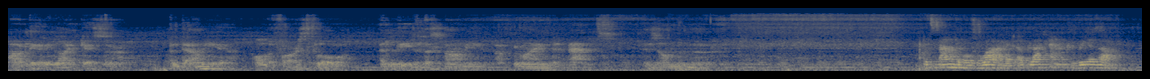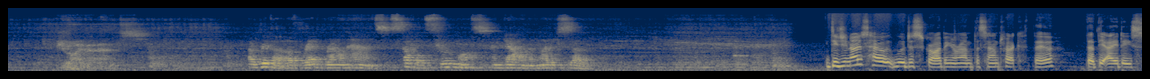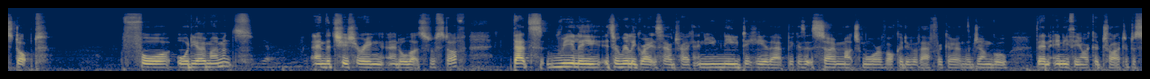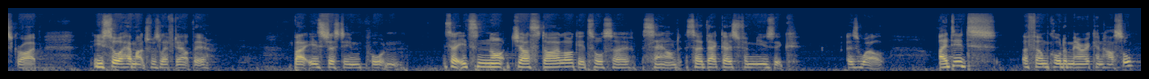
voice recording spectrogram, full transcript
Hardly any light gets through. And down here, on the forest floor, a leaderless army of blind ants is on the move. Its mandibles wide, a black ant rears up. Driver. A river of red-brown ants scuttles through moss and down a muddy slope. Did you notice how we're describing around the soundtrack there that the AD stopped for audio moments and the chittering and all that sort of stuff? That's really, it's a really great soundtrack, and you need to hear that because it's so much more evocative of Africa and the jungle than anything I could try to describe. You saw how much was left out there, but it's just important. So it's not just dialogue, it's also sound. So that goes for music as well. I did a film called American Hustle.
